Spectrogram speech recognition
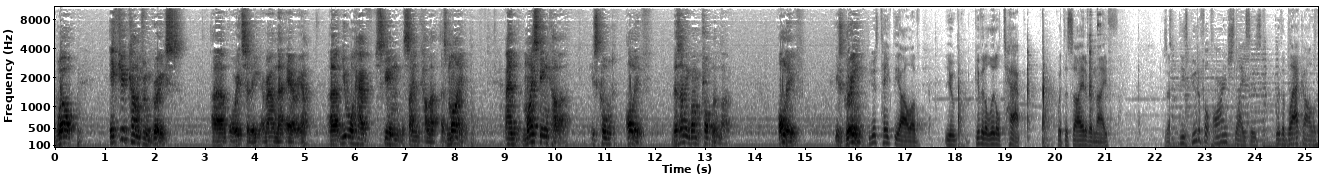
Well, if you come from Greece um, or Italy, around that area, uh, you will have skin the same colour as mine. And my skin colour is called olive. There's only one problem though. Olive is green. You just take the olive, you give it a little tap with the side of a knife. These beautiful orange slices with a black olive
